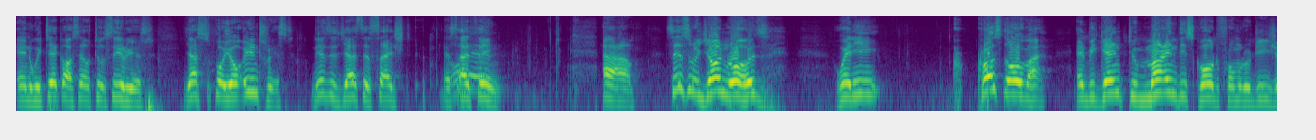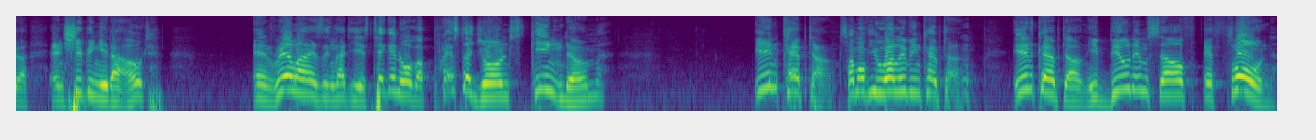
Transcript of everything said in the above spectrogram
and we take ourselves too serious. Just for your interest, this is just a side, a side ahead. thing. Uh, Cecil John Rhodes, when he crossed over and began to mine this gold from Rhodesia and shipping it out, and realizing that he has taken over Prester John's kingdom, in Cape Town. Some of you are living in Cape Town. In Cape Town, he built himself a throne,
